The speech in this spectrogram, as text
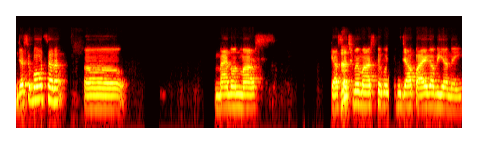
जैसे बहुत सारा मैन ऑन मार्स क्या हाँ? सच में मार्स पे कोई जा पाएगा भी या नहीं?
